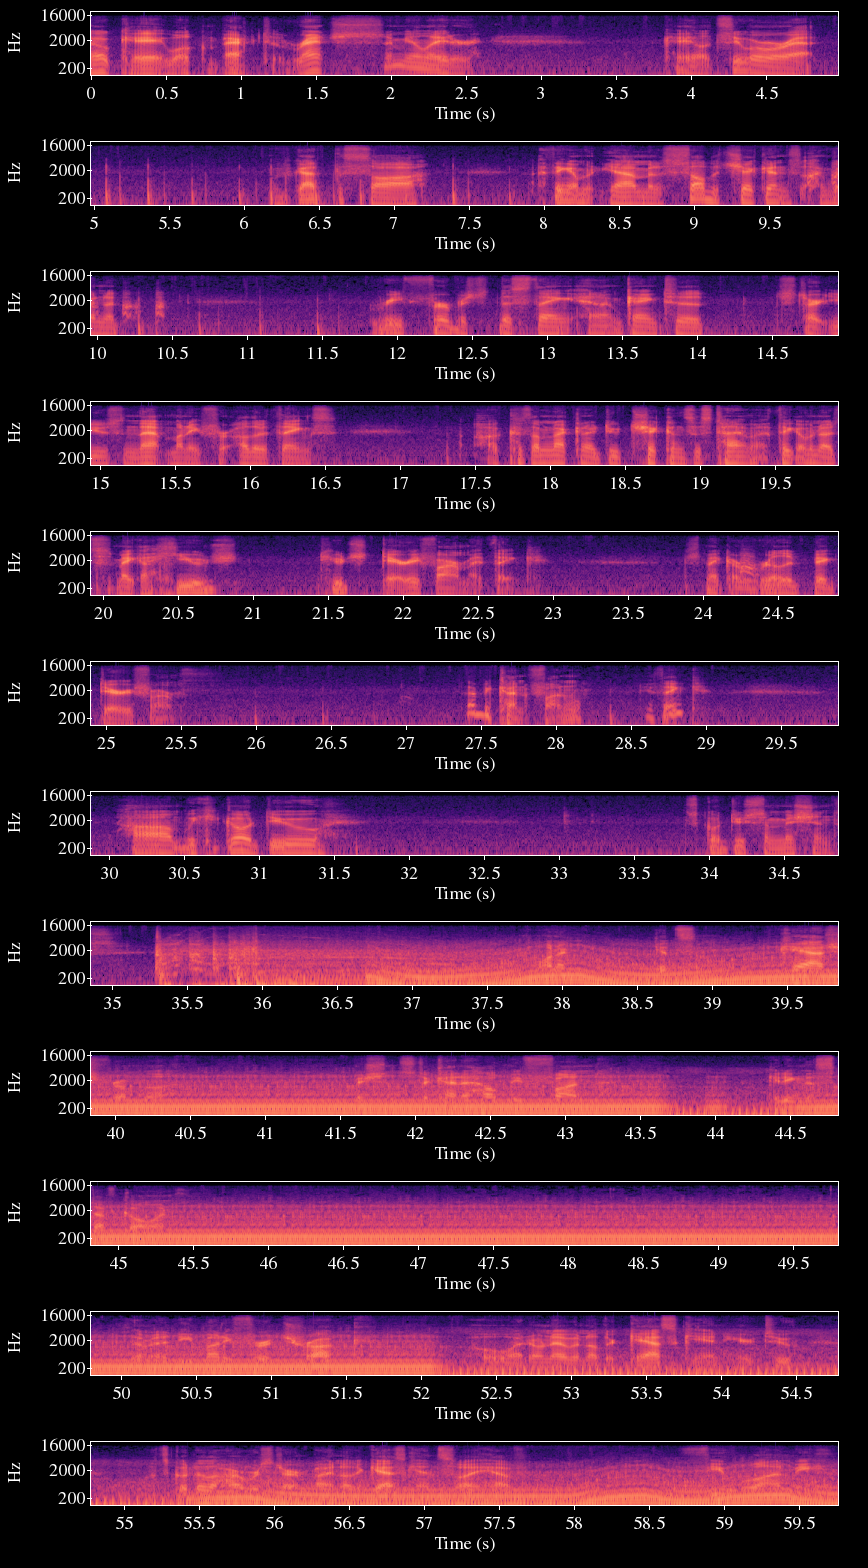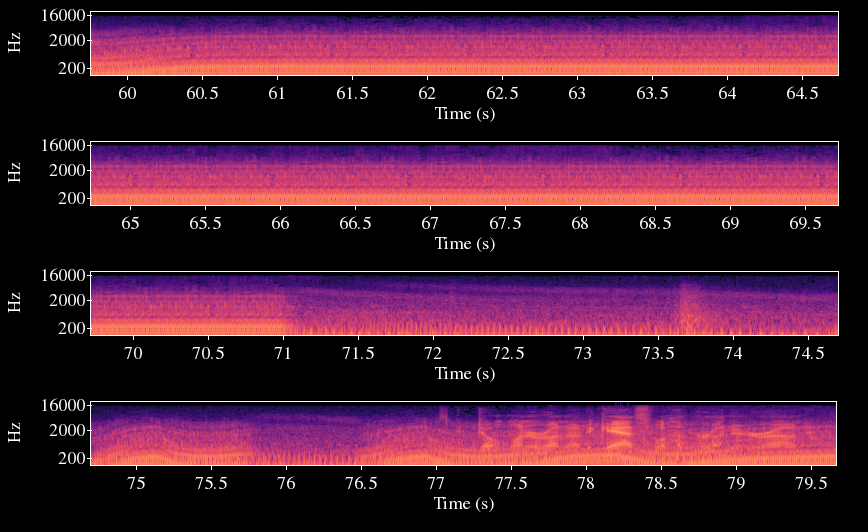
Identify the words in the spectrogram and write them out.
Okay, welcome back to Ranch Simulator. Okay, let's see where we're at. We've got the saw. I think I'm yeah, I'm gonna sell the chickens. I'm gonna refurbish this thing and I'm going to start using that money for other things. Because uh, I'm not going to do chickens this time. I think I'm to just make a huge, huge dairy farm, I think. Just make a really big dairy farm. That'd be kind of fun, you think? Um, we could go do... Let's go do some missions. I want to get some cash from the missions to kind of help me fund getting this stuff going. I'm going to need money for a truck. Oh, I don't have another gas can here too. Let's go to the hardware store and buy another gas can so I have fuel on me. don't want to run out of gas while I'm running around.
